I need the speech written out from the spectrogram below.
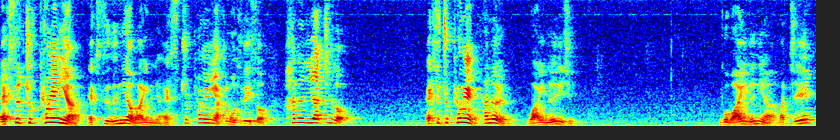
x축 평행이야. x는이야 y는이야. x축 평행이야. 그럼 어떻게 돼 있어? 하늘이야 찔러. x축 평행 하늘 y는이지. 이거 y는이야. 맞지?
